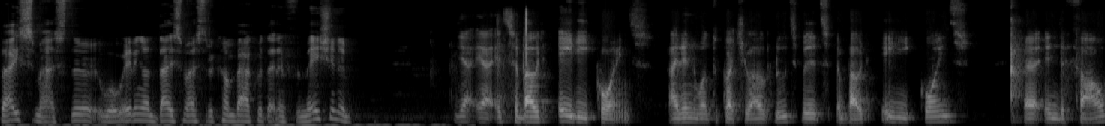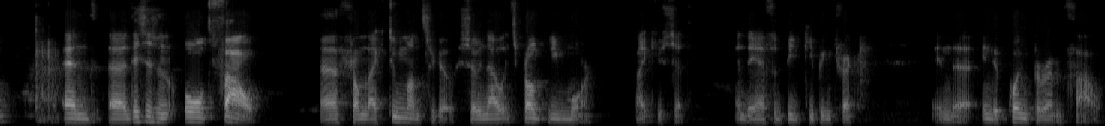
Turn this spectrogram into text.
Dice Master, we're waiting on Dice Master to come back with that information. And Yeah, yeah, it's about 80 coins. I didn't want to cut you out, Lutz, but it's about 80 coins uh, in the file. And uh, this is an old file uh, from like two months ago. So now it's probably more, like you said. And they haven't been keeping track in the in the coin param file.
